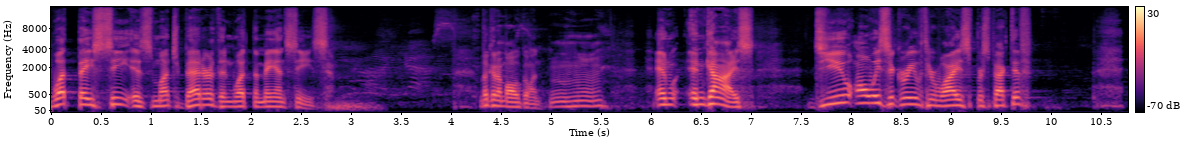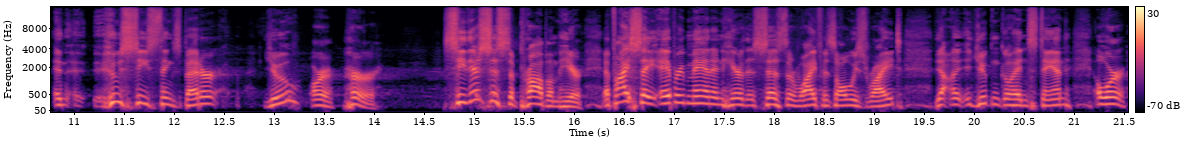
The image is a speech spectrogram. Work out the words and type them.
what they see is much better than what the man sees? Look at them all going, mm-hmm. And, and guys, do you always agree with your wife's perspective? And uh, who sees things better, you or her? See, there's just a problem here. If I say every man in here that says their wife is always right, uh, you can go ahead and stand. Or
